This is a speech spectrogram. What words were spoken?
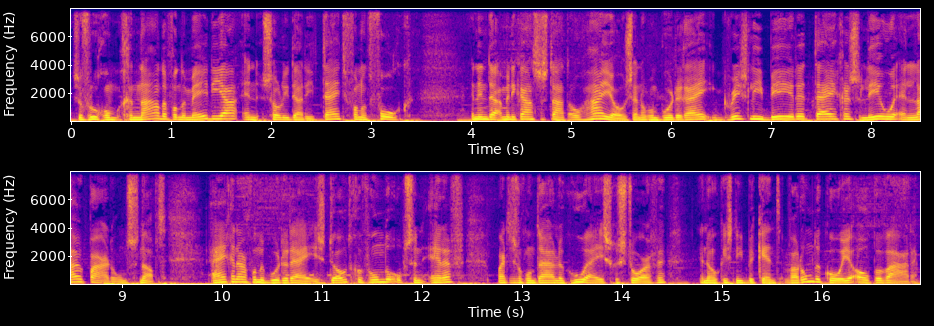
Ze vroeg om genade van de media en solidariteit van het volk. En in de Amerikaanse staat Ohio zijn op een boerderij grizzlyberen, tijgers, leeuwen en luipaarden ontsnapt. Eigenaar van de boerderij is doodgevonden op zijn erf, maar het is nog onduidelijk hoe hij is gestorven. En ook is niet bekend waarom de kooien open waren.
